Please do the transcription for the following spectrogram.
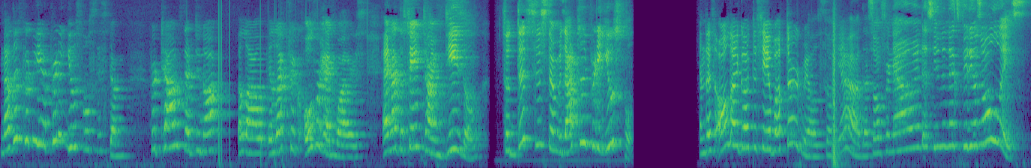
Now this could be a pretty useful system for towns that do not allow electric overhead wires and at the same time diesel. So this system is actually pretty useful. And that's all I got to say about third rail. So yeah, that's all for now and I'll see you in the next video as always.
